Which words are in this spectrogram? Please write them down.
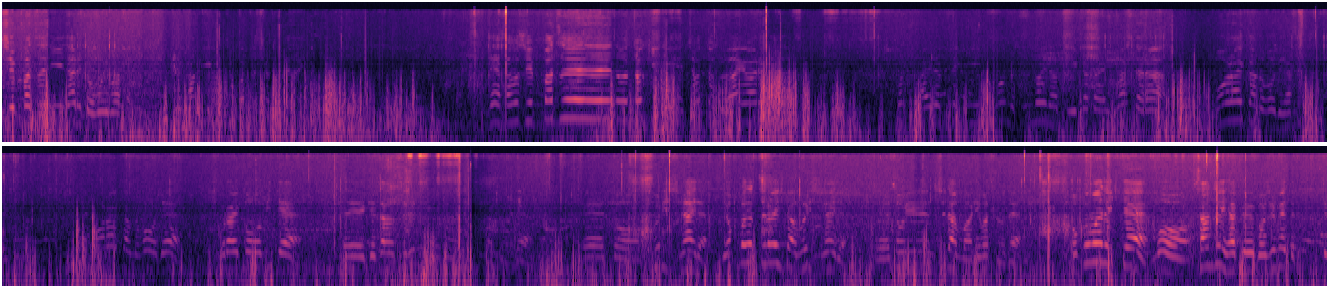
出発になると思います。で、その出発の時にちょっと具合悪い。ちょっと体力的に今度しんどいなっていう方いましたら、蓬莱館の方で休むことできます。蓬莱館の方でご来光を見て、えー下山するっていうこともできますので、えー、と無理しないで、よっぽど辛い人は無理しないで、えーそういう手段もありますので、ここまで来て、もう3150メートル行ってます。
